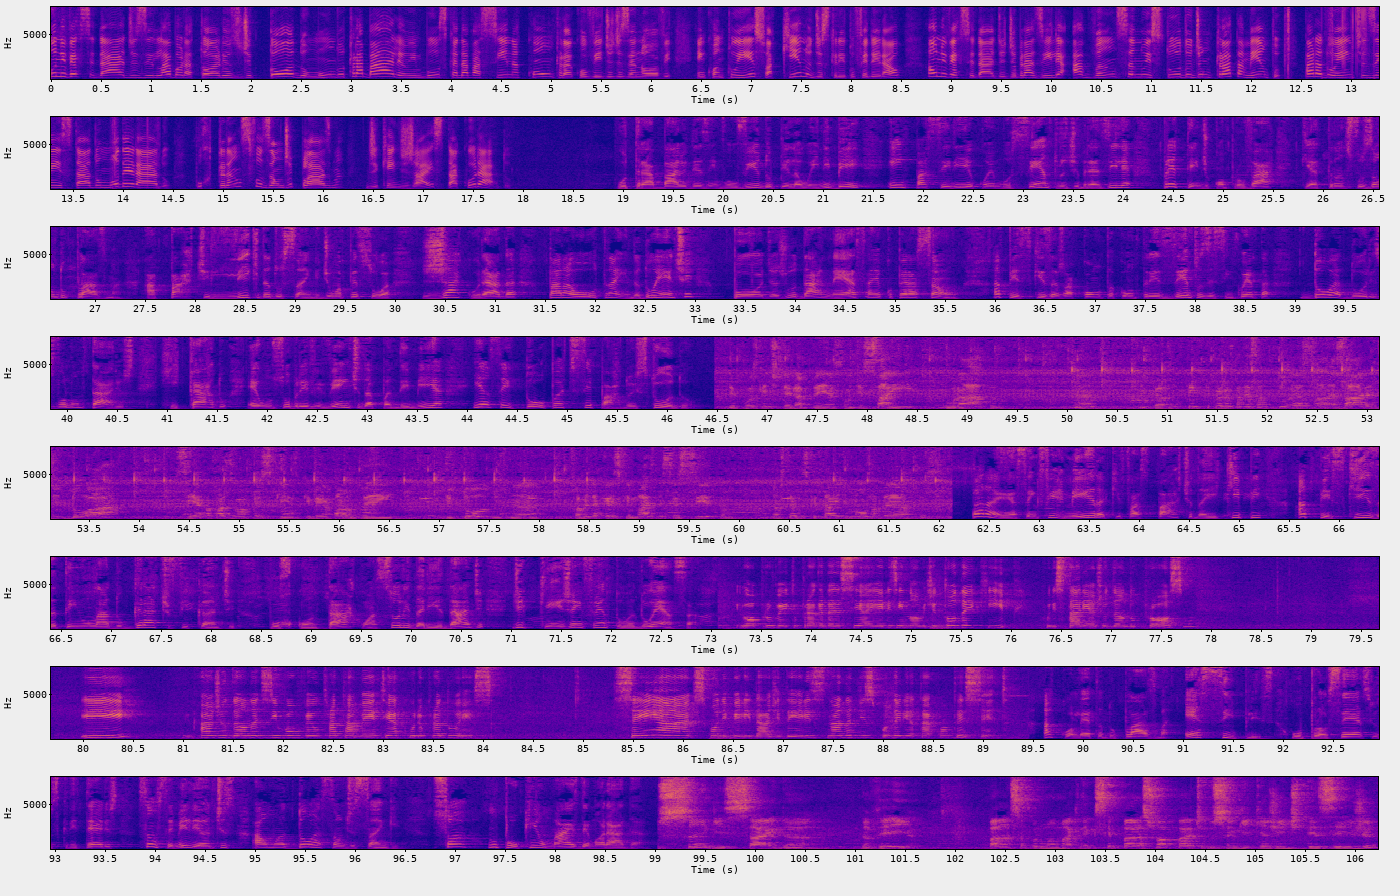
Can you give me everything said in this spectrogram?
Universidades e laboratórios de todo o mundo trabalham em busca da vacina contra a Covid-19. Enquanto isso, aqui no Distrito Federal, a Universidade de Brasília avança no estudo de um tratamento para doentes em estado moderado por transfusão de plasma de quem já está curado. O trabalho desenvolvido pela UNB, em parceria com o Hemocentro de Brasília, pretende comprovar que a transfusão do plasma, a parte líquida do sangue de uma pessoa já curada para outra ainda doente, pode ajudar nessa recuperação. A pesquisa já conta com 350 doadores voluntários. Ricardo é um sobrevivente da pandemia e aceitou participar do estudo. Depois que a gente teve a bênção de sair curado, né? Então a gente tem que pelo menos fazer essa, essa, essa área de doar, se é para fazer uma pesquisa que venha para o bem de todos, né? Somente daqueles que mais necessitam, nós temos que estar aí de mãos abertas. Para essa enfermeira que faz parte da equipe, a pesquisa tem um lado gratificante por contar com a solidariedade de quem já enfrentou a doença. Eu aproveito para agradecer a eles em nome de toda a equipe por estarem ajudando o próximo e ajudando a desenvolver o tratamento e a cura para a doença. Sem a disponibilidade deles, nada disso poderia estar acontecendo. A coleta do plasma é simples. O processo e os critérios são semelhantes a uma doação de sangue, só um pouquinho mais demorada. O sangue sai da, da veia, passa por uma máquina que separa só a parte do sangue que a gente deseja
